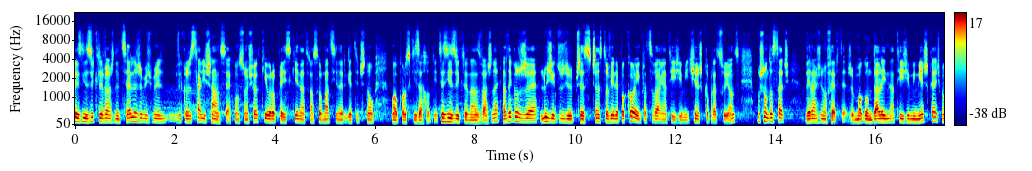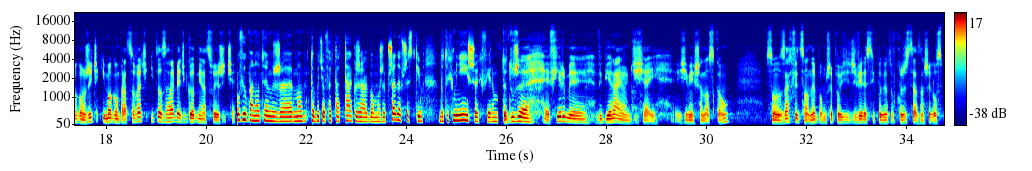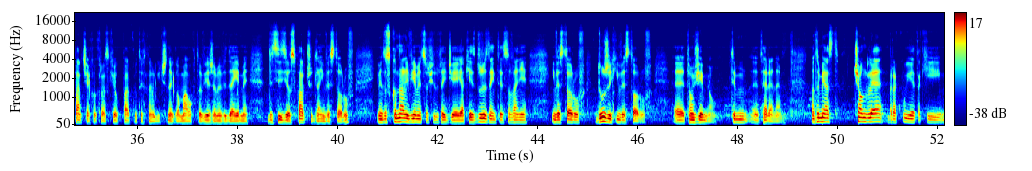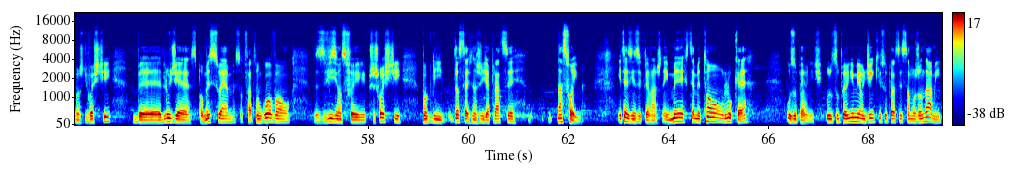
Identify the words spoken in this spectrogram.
To jest niezwykle ważny cel, żebyśmy wykorzystali szansę, jaką są środki europejskie na transformację energetyczną Małopolski Zachodniej. To jest niezwykle dla nas ważne, dlatego że ludzie, którzy przez często wiele pokoleń pracowali na tej ziemi, ciężko pracując, muszą dostać wyraźną ofertę, że mogą dalej na tej ziemi mieszkać, mogą żyć i mogą pracować i to zarabiać godnie na swoje życie. Mówił Pan o tym, że ma to być oferta także albo może przede wszystkim do tych mniejszych firm. Te duże firmy wybierają dzisiaj ziemię chrzanowską. Są zachwycone, bo muszę powiedzieć, że wiele z tych podmiotów korzysta z naszego wsparcia jako Krakowskiego Parku Technologicznego. Mało kto wie, że my wydajemy decyzję o wsparciu dla inwestorów i my doskonale wiemy, co się tutaj dzieje, jakie jest duże zainteresowanie inwestorów, dużych inwestorów e, tą ziemią, tym e, terenem. Natomiast ciągle brakuje takiej możliwości, by ludzie z pomysłem, z otwartą głową, z wizją swojej przyszłości mogli dostać narzędzia pracy na swoim. I to jest niezwykle ważne. I my chcemy tą lukę uzupełnić. Uzupełnimy ją dzięki współpracy z samorządami,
